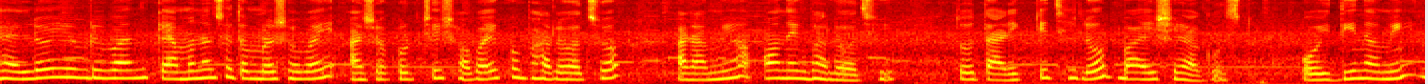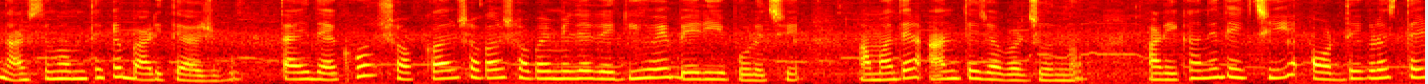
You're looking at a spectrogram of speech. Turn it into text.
হ্যালো এভরিওয়ান, কেমন আছো তোমরা সবাই? আশা করছি সবাই খুব ভালো আছো আর আমিও অনেক ভালো আছি। তো তারিখটি ছিল বাইশে আগস্ট। ওই দিন আমি নার্সিংহোম থেকে বাড়িতে আসব। তাই দেখো, সকাল সকাল সবাই মিলে রেডি হয়ে বেরিয়ে পড়েছে আমাদের আনতে যাবার জন্য। আর এখানে দেখছি অর্ধেক রাস্তায়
